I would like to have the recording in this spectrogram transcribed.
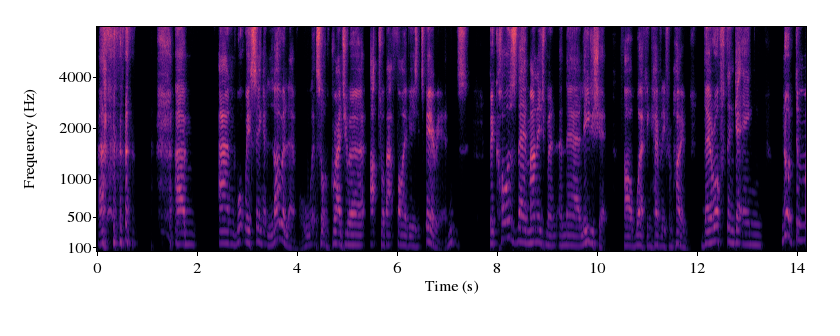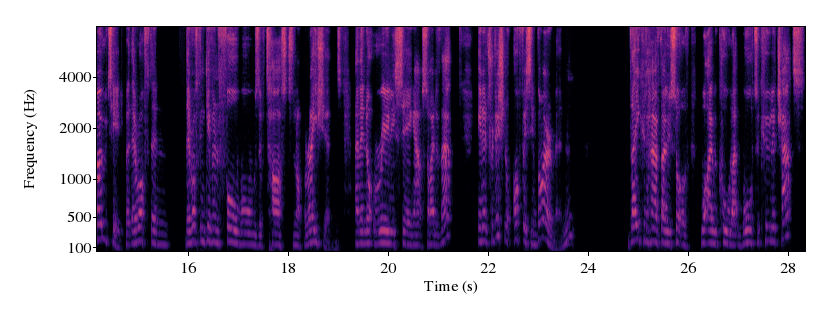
um, and what we're seeing at lower level, sort of graduate up to about five years experience, because their management and their leadership are working heavily from home, they're often getting not demoted, but they're often they're often given four walls of tasks and operations, and they're not really seeing outside of that. In a traditional office environment, they could have those sort of what I would call like water cooler chats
